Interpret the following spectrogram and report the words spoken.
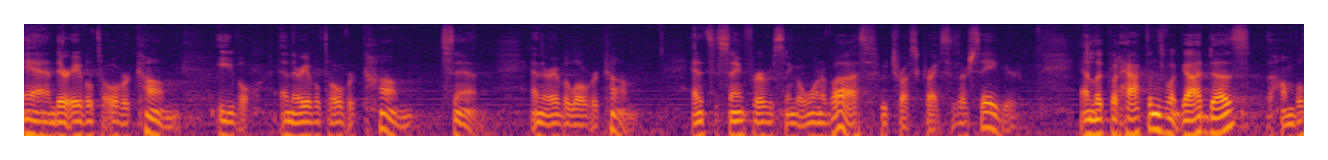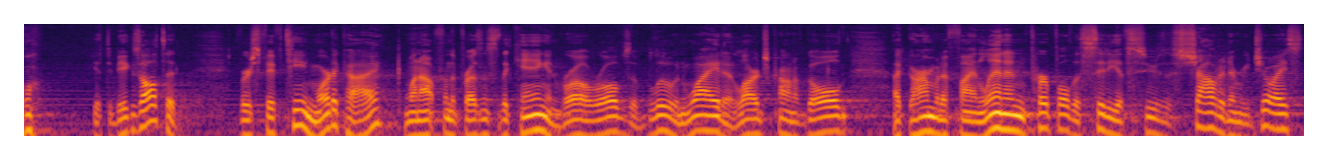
and they're able to overcome evil, and they're able to overcome sin, and they're able to overcome. And it's the same for every single one of us who trust Christ as our Savior. And look what happens, what God does. The humble get to be exalted. Verse 15 Mordecai went out from the presence of the king in royal robes of blue and white, and a large crown of gold, a garment of fine linen, purple. The city of Susa shouted and rejoiced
